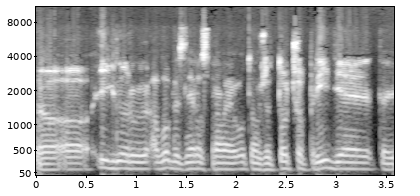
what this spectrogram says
uh, ignorujú a vôbec nerozprávajú o tom, že to, čo príde tej,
